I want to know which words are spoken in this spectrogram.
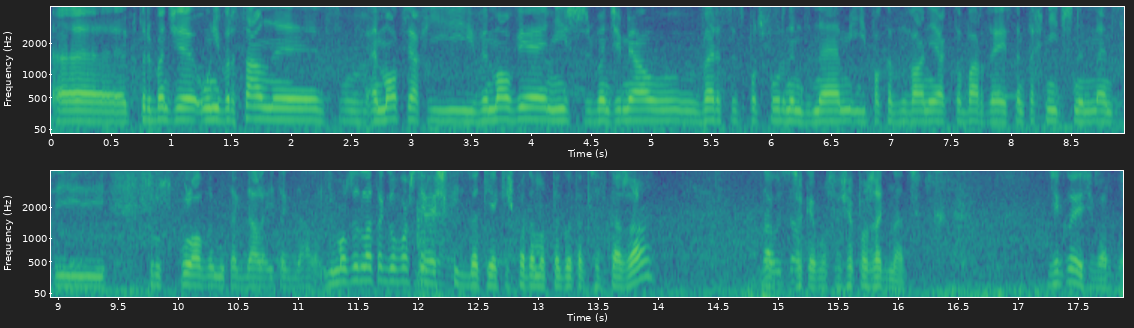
e, który będzie uniwersalny w, w emocjach i wymowie, niż będzie miał wersy z poczwórnym dnem i pokazywanie, jak to bardzo ja jestem technicznym MC truskulowym i tak dalej, i tak dalej. I może dlatego właśnie... Miałeś feedback jakiś potem od tego taksówkarza? Cały czas. Czekaj, muszę się pożegnać. Dziękuję Ci bardzo.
